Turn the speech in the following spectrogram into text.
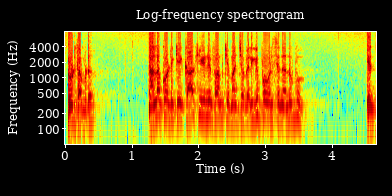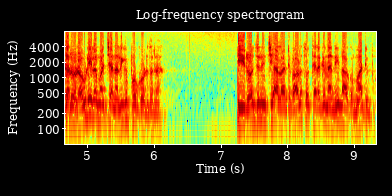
చూడు తమ్ముడు నల్లకోటికి కాకి యూనిఫామ్కి మధ్య వెలిగిపోవలసిన నువ్వు ఇద్దరు రౌడీల మధ్య నలిగిపోకూడదురా. ఈ రోజు నుంచి అలాంటి వాళ్ళతో తిరగనని నాకు మాటివ్వు.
